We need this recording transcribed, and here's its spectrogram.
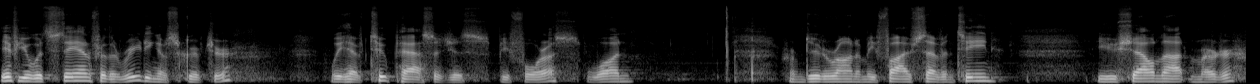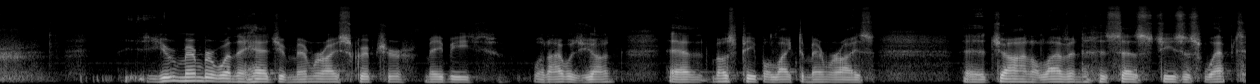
If you would stand for the reading of Scripture, we have two passages before us. One from Deuteronomy 5:17, "You shall not murder." You remember when they had you memorize Scripture? Maybe when I was young, and most people like to memorize uh, John 11. It says Jesus wept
